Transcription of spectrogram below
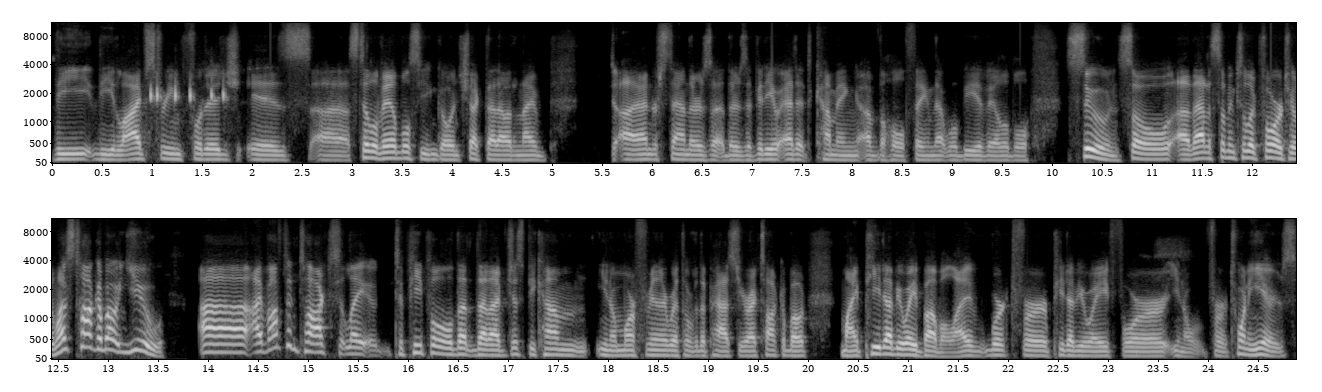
the the live stream footage is uh, still available, so you can go and check that out. And I I understand there's a there's a video edit coming of the whole thing that will be available soon. So uh, that is something to look forward to. And let's talk about you. Uh, I've often talked like to people that that I've just become you know more familiar with over the past year. I talk about my PWA bubble. I worked for PWA for you know for 20 years.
